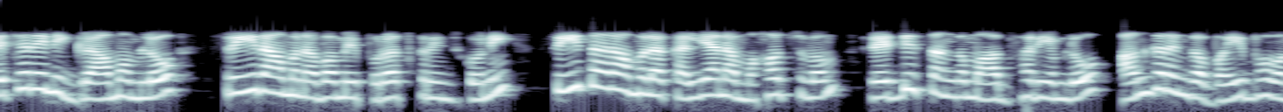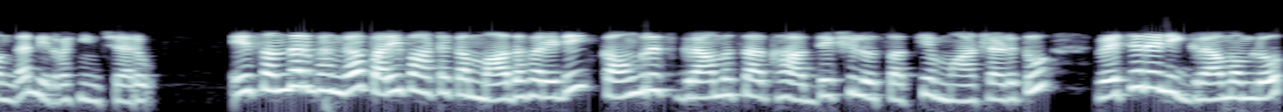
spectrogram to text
వెచరేని గ్రామంలో శ్రీరామనవమి పురస్కరించుకొని సీతారాముల కళ్యాణ మహోత్సవం రెడ్డి సంఘం ఆధ్వర్యంలో అంగరంగ వైభవంగా నిర్వహించారు. ఈ సందర్భంగా పరిపాటకం మాధవరెడ్డి కాంగ్రెస్ గ్రామ శాఖ అధ్యక్షులు సత్యం మాట్లాడుతూ వెచరేని గ్రామంలో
